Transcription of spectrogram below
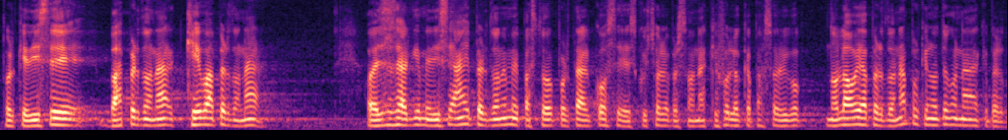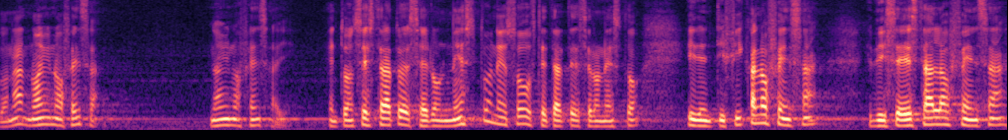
Porque dice, va a perdonar, ¿qué va a perdonar? A veces alguien me dice, ay, perdóneme, pastor, por tal cosa, y escucho a la persona, ¿qué fue lo que pasó? Digo, no la voy a perdonar porque no tengo nada que perdonar, no hay una ofensa. No hay una ofensa ahí. Entonces trato de ser honesto en eso, usted trate de ser honesto, identifica la ofensa, dice, esta es la ofensa,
